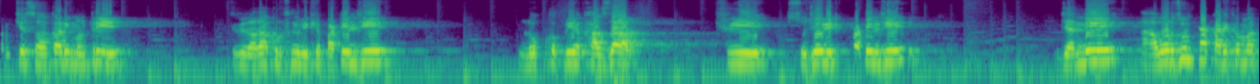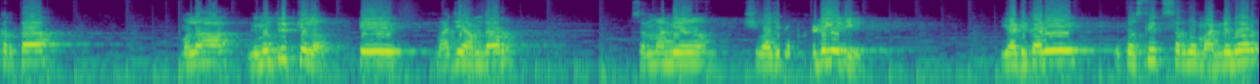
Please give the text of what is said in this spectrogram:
आमचे सहकारी मंत्री श्री राधाकृष्ण विखे पाटीलजी लोकप्रिय खासदार श्री सुजय विखे पाटीलजी ज्यांनी आवर्जून ह्या कार्यक्रमाकरता मला निमंत्रित केलं ते माजी आमदार सन्मान्य शिवाजी कर्डिलेजी या ठिकाणी उपस्थित सर्व मान्यवर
